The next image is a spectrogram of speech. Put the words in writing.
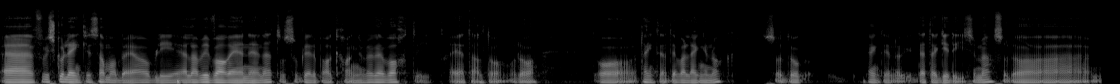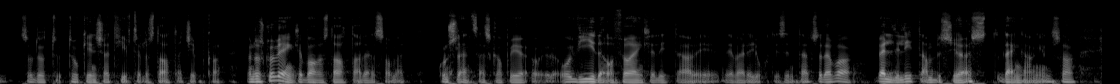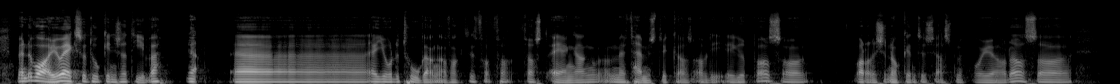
Uh, for vi skulle egentlig samarbeide, og bli, eller vi var en enhet, og så ble det bare krangel. Og det varte i tre og et halvt år. Og da, da tenkte jeg at det var lenge nok. Så da tenkte jeg dette gidder jeg ikke mer, så da, så da tok jeg initiativ til å starte Chipcon. Men da skulle vi egentlig bare starte det som et konsulentselskap og, og, videreføre egentlig litt av det, det vi hadde gjort i Sintef. Så det var veldig lite ambisiøst den gangen. Så. Men det var jo jeg som tok initiativet. Ja. Eh, jeg gjorde det to ganger, faktisk. For, først én gang med fem stykker av de i gruppa. Så var det ikke nok entusiasme for å gjøre det. Så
